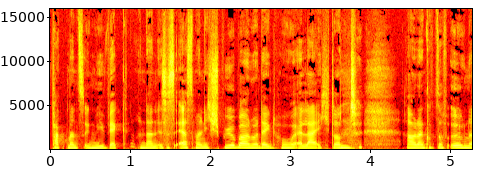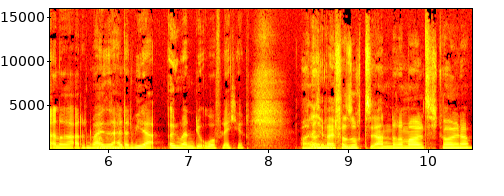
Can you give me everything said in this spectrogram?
packt man es irgendwie weg. Und dann ist es erstmal nicht spürbar und man denkt, oh, erleichternd. Aber dann kommt es auf irgendeine andere Art und Weise Mhm. halt dann wieder irgendwann in die Oberfläche. War nicht Ähm. Eifersucht das andere Mal, als ich geheult habe?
